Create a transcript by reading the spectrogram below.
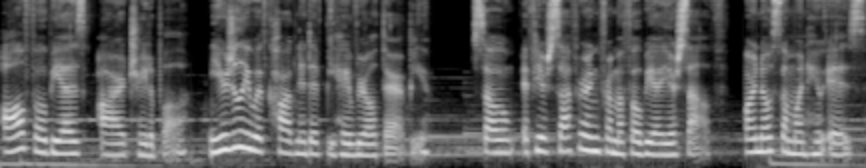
all phobias are treatable, usually with cognitive behavioral therapy. So, if you're suffering from a phobia yourself, or know someone who is,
